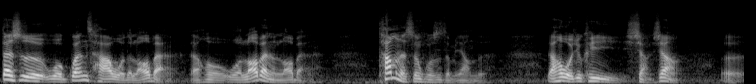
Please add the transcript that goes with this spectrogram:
但是我观察我的老板，然后我老板的老板，他们的生活是怎么样的，然后我就可以想象，呃，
